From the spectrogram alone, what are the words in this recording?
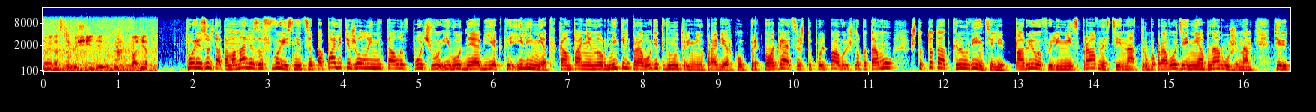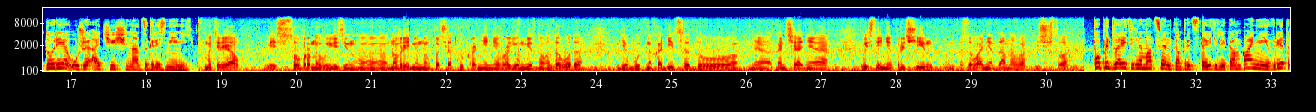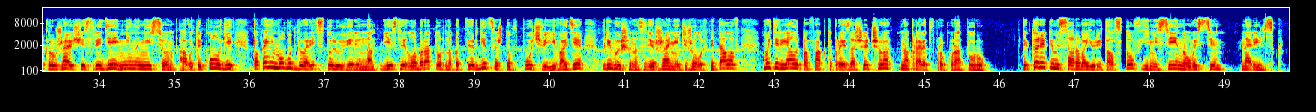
Ну и на следующей неделе будет понятно. По результатам анализов выяснится, попали тяжелые металлы в почву и водные объекты или нет. Компания «Норникель» проводит внутреннюю проверку. Предполагается, что пульпа вышла потому, что кто-то открыл вентили. Порывов или неисправностей на трубопроводе не обнаружено. Территория уже очищена от загрязнений. Материал весь собран и вывезен э, на временную площадку хранения в район медного завода, где будет находиться до э, окончания выяснения причин образования данного вещества. По предварительным оценкам представителей компании, вред окружающей среде не нанесен. А вот экологи пока не могут говорить столь уверенно. Если лабораторно подтвердится, что в почве и воде превышено содержание тяжелых металлов, материалы по факту произошедшего направят в прокуратуру. Виктория Комиссарова, Юрий Толстов, Енисей, Новости, Норильск.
